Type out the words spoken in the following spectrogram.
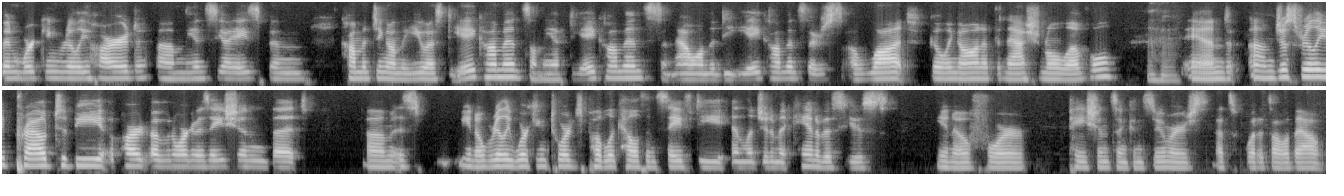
been working really hard. Um, the NCIA's been commenting on the USDA comments, on the FDA comments, and now on the DEA comments. There's a lot going on at the national level. Mm-hmm. And I'm just really proud to be a part of an organization that um, is, you know, really working towards public health and safety and legitimate cannabis use, you know, for patients and consumers. That's what it's all about.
